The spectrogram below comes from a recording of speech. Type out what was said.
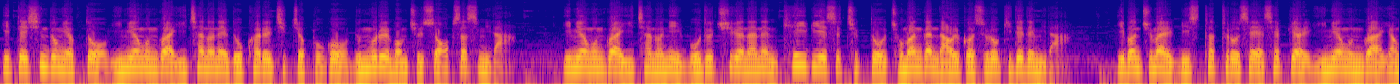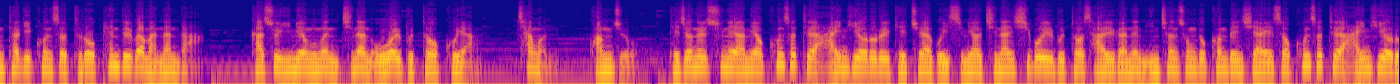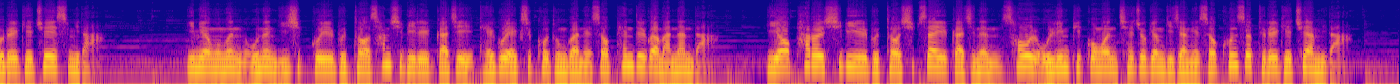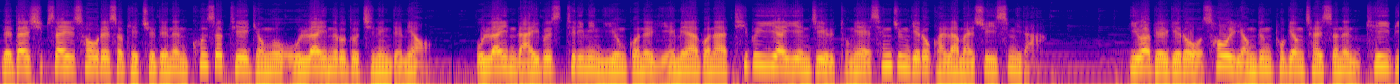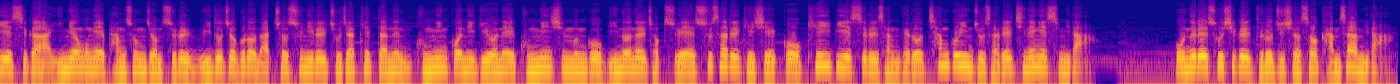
이때 신동엽도 이명훈과 이찬원의 녹화를 직접 보고 눈물을 멈출 수 없었습니다. 이명훈과 이찬원이 모두 출연하는 KBS 측도 조만간 나올 것으로 기대됩니다. 이번 주말 미스터 트롯의 샛별 이명훈과 영탁이 콘서트로 팬들과 만난다. 가수 이명웅은 지난 5월부터 고향, 창원, 광주, 대전을 순회하며 콘서트 I'm 히어로를 개최하고 있으며 지난 15일부터 4일간은 인천 송도 컨벤시아에서 콘서트 I'm 히어로를 개최했습니다. 이명웅은 오는 29일부터 31일까지 대구 엑스코 동관에서 팬들과 만난다. 이어 8월 12일부터 14일까지는 서울 올림픽공원 체조경기장에서 콘서트를 개최합니다. 내달 14일 서울에서 개최되는 콘서트의 경우 온라인으로도 진행되며 온라인 라이브 스트리밍 이용권을 예매하거나 TVING를 통해 생중계로 관람할 수 있습니다. 이와 별개로 서울 영등포경찰서는 KBS가 이명웅의 방송 점수를 의도적으로 낮춰 순위를 조작했다는 국민권익위원회 국민신문고 민원을 접수해 수사를 개시했고 KBS를 상대로 참고인 조사를 진행했습니다. 오늘의 소식을 들어주셔서 감사합니다.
